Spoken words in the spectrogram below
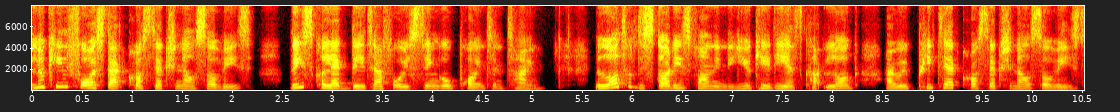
Looking first at cross-sectional surveys, these collect data for a single point in time. A lot of the studies found in the UKDS catalog are repeated cross-sectional surveys.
